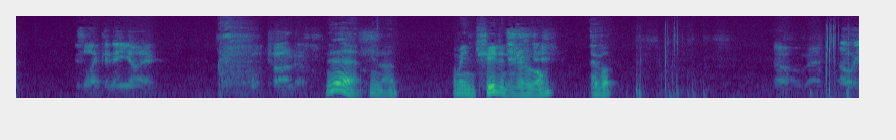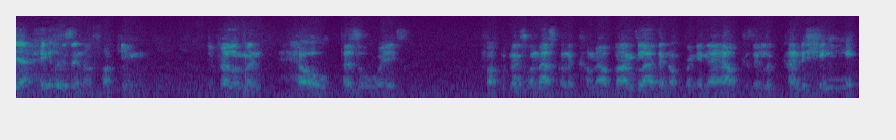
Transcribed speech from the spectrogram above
It's like an AI. Cortana. yeah, you know. I mean, she didn't go wrong ever. Oh man. Oh yeah, Halo's in a fucking development hell as always. Fuck knows when that's gonna come out, but I'm glad they're not bringing it out because it looked kind of shit.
